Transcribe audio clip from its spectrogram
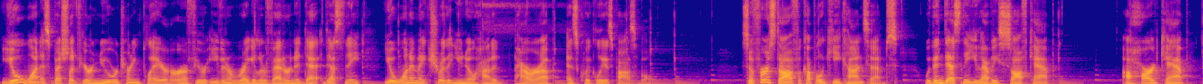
you'll want, especially if you're a new returning player or if you're even a regular veteran of De Destiny, you'll want to make sure that you know how to power up as quickly as possible. So first off, a couple of key concepts. Within Destiny, you have a soft cap, a hard cap,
